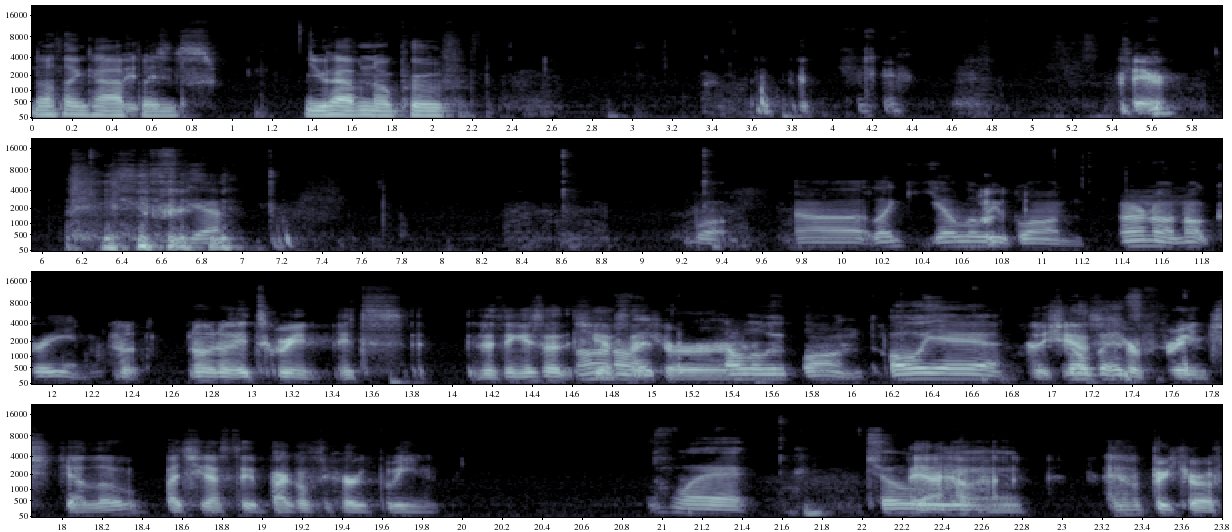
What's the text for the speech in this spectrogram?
Nothing We happened. just- You have no proof. Fair. Yeah. What? Uh, like yellowy blonde. No, no, not green. No, no, it's green. It's the thing is that No, she has no, like it's her yellowy blonde. Oh yeah, yeah. she no, has but her it's- fringe yellow, but she has the back of her green. Wait, Yeah, I have, I have a picture of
